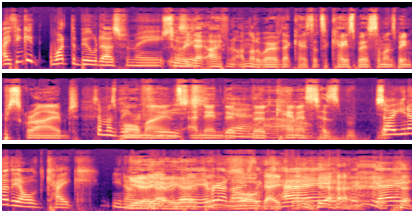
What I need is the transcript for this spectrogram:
I think it what the bill does for me is Sorry, it, that, I I'm not aware of that case. That's a case where someone's been prescribed someone's been hormones, refused, and then the, yeah. the Wow. chemist has. So you know the old cake, you know, Yeah, the- yeah, yeah, everyone the knows whole the cake cake. Yeah. the gay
